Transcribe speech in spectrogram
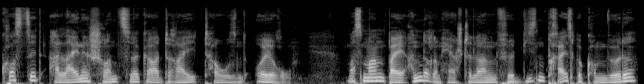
kostet alleine schon ca. 3000 Euro. Was man bei anderen Herstellern für diesen Preis bekommen würde,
